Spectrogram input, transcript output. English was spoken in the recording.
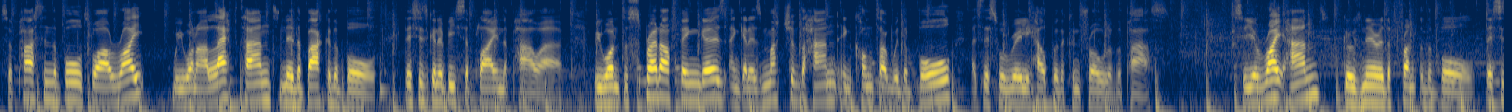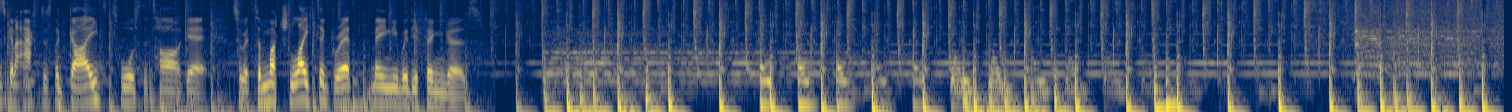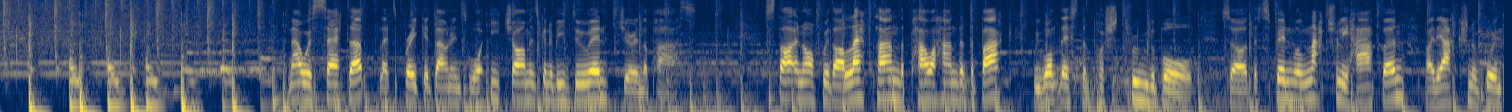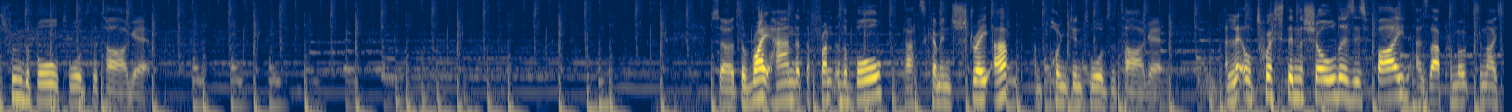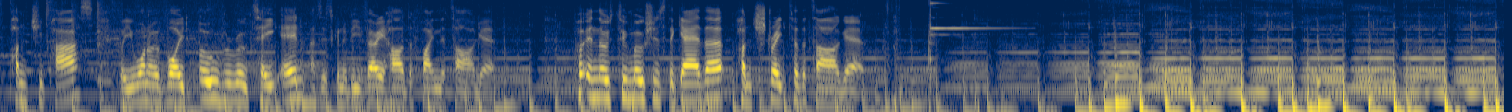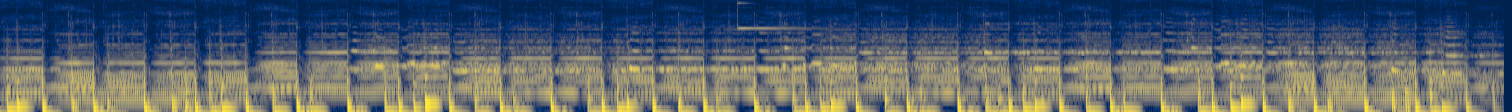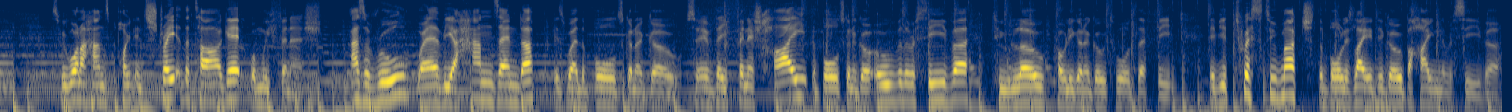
So passing the ball to our right, we want our left hand near the back of the ball. This is going to be supplying the power. We want to spread our fingers and get as much of the hand in contact with the ball as this will really help with the control of the pass. So your right hand goes nearer the front of the ball. This is going to act as the guide towards the target. So it's a much lighter grip, mainly with your fingers. Now we're set up, let's break it down into what each arm is going to be doing during the pass. Starting off with our left hand, the power hand at the back, we want this to push through the ball. So the spin will naturally happen by the action of going through the ball towards the target. So the right hand at the front of the ball, that's coming straight up and pointing towards the target. A little twist in the shoulders is fine as that promotes a nice punchy pass, but you want to avoid over rotating as it's going to be very hard to find the target. Putting those two motions together, punch straight to the target. We want our hands pointing straight at the target when we finish. As a rule, wherever your hands end up is where the ball's gonna go. So if they finish high, the ball's gonna go over the receiver, too low, probably gonna go towards their feet. If you twist too much, the ball is likely to go behind the receiver.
